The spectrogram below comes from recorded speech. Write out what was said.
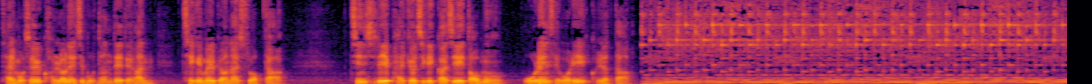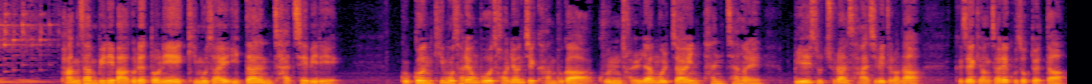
잘못을 걸러내지 못한 데 대한 책임을 면할 수 없다. 진실이 밝혀지기까지 너무 오랜 세월이 걸렸다. 방산비리 막으랬더니 기무사에 있단 자체비리. 국군 기무사령부 전현직 간부가 군 전략물자인 탄창을 밀수출한 사실이 드러나 그제 경찰에 구속됐다.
